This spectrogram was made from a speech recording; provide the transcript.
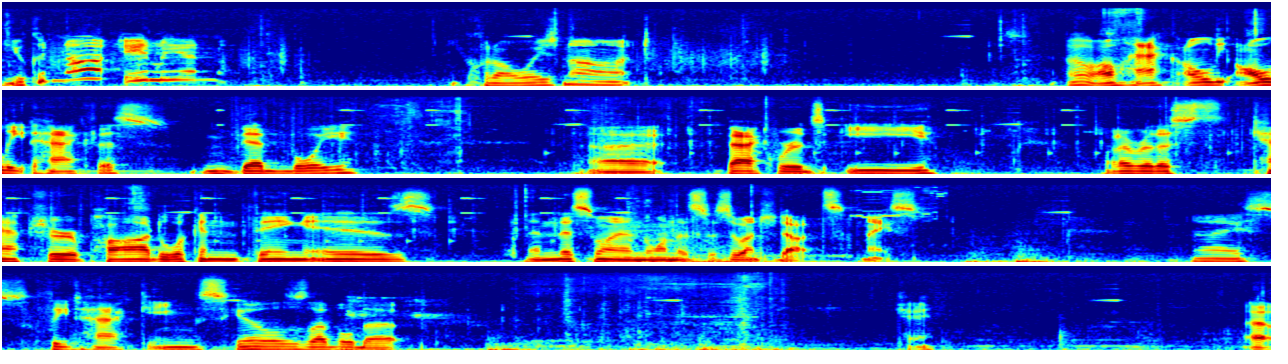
You could not, alien. You could always not. Oh, I'll hack. I'll I'll eat hack this bad boy. Uh, backwards E, whatever this capture pod looking thing is. Then this one and the one that's just a bunch of dots. Nice. Nice. Elite hacking skills leveled up. Okay. Oh.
